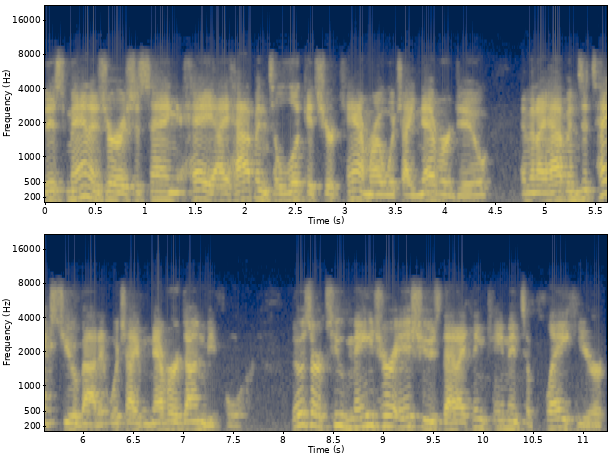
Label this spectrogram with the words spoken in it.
this manager is just saying, Hey, I happen to look at your camera, which I never do, and then I happen to text you about it, which I've never done before. Those are two major issues that I think came into play here.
